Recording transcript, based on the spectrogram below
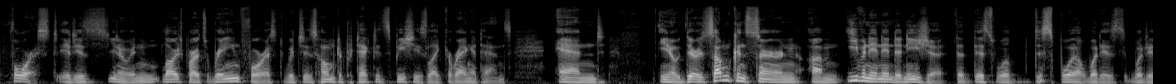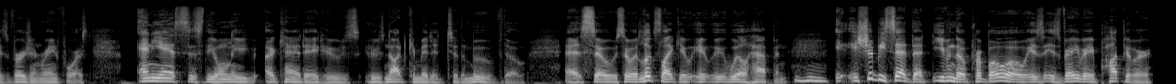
forest. It is, you know, in large parts rainforest, which is home to protected species like orangutans. And, you know, there is some concern, um, even in Indonesia, that this will despoil what is what is virgin rainforest. Anies is the only uh, candidate who's who's not committed to the move, though. Uh, so so it looks like it, it, it will happen. It, it should be said that even though Prabowo is is very very popular,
